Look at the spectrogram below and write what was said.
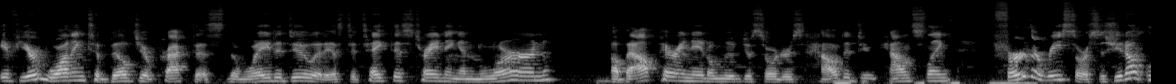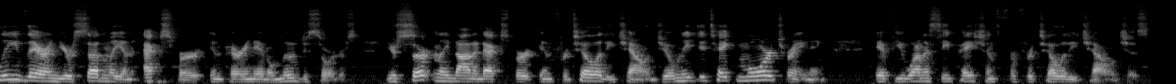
if you're wanting to build your practice, the way to do it is to take this training and learn about perinatal mood disorders, how to do counseling, further resources. You don't leave there and you're suddenly an expert in perinatal mood disorders. You're certainly not an expert in fertility challenge. You'll need to take more training if you want to see patients for fertility challenges.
